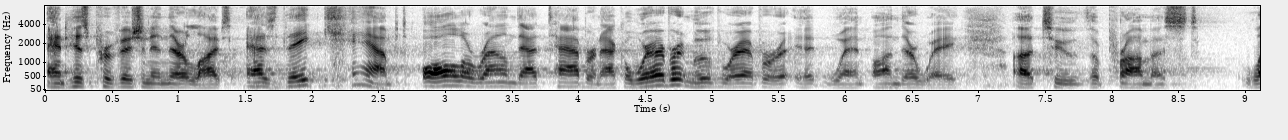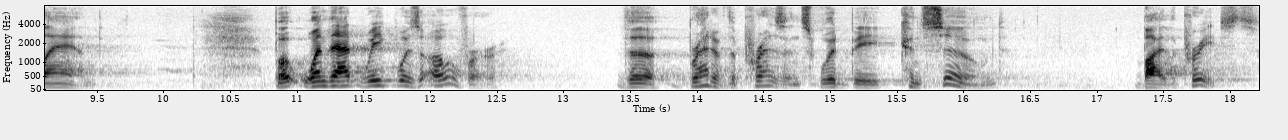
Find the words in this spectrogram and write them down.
and his provision in their lives as they camped all around that tabernacle, wherever it moved, wherever it went on their way uh, to the promised land. But when that week was over, the bread of the presence would be consumed by the priests.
